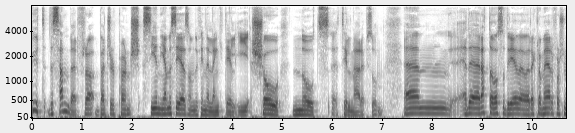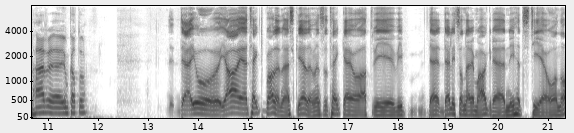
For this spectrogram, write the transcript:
ut desember fra Badger Punch sin hjemmeside, som du finner lenk til i show notes eh, til denne episoden. Um, er det rett av oss å drive og reklamere for sånn her, eh, Jon Cato? Det er jo Ja, jeg tenkte på det når jeg skrev det, men så tenker jeg jo at vi, vi det, det, er litt sånn der magre nyhetstider og nå,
